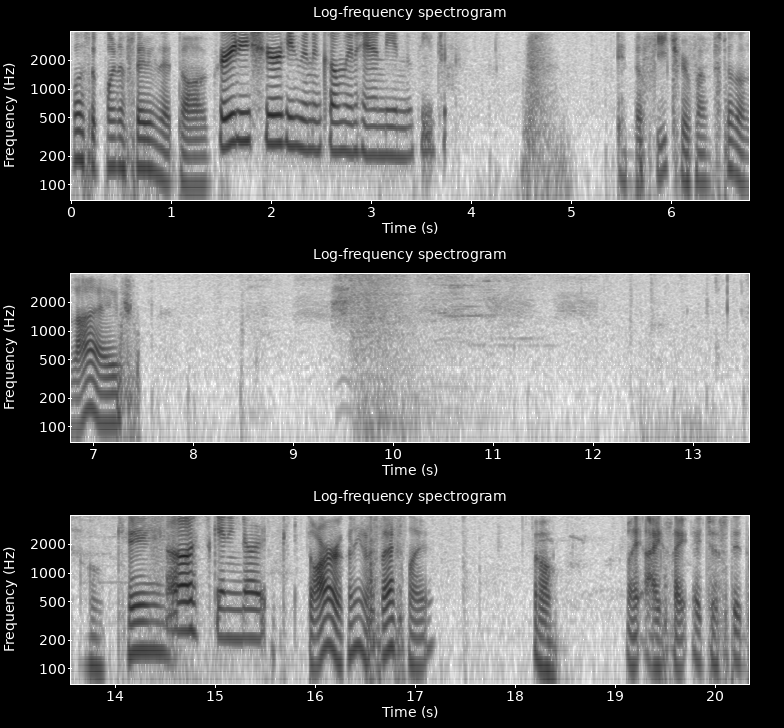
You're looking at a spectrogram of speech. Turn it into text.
What's the point of saving that dog? Pretty sure he's gonna come in handy in the future. In the future, if I'm still alive. Okay. Oh, it's getting dark. It's dark. I need a flashlight. Oh. My eyesight adjusted.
